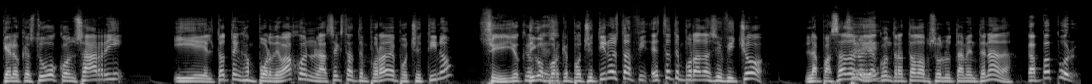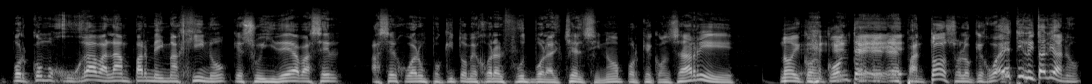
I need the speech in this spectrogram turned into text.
que lo que estuvo con Sarri y el Tottenham por debajo en la sexta temporada de Pochettino. Sí, yo creo Digo, que es- porque Pochettino esta, esta temporada se fichó. La pasada no había contratado absolutamente nada. Capaz por, por cómo jugaba Lampard, me imagino que su idea va a ser hacer jugar un poquito mejor al fútbol al Chelsea, ¿no? Porque con Sarri... No, y con Conte... eh, eh, eh, espantoso lo que juega. Estilo italiano.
